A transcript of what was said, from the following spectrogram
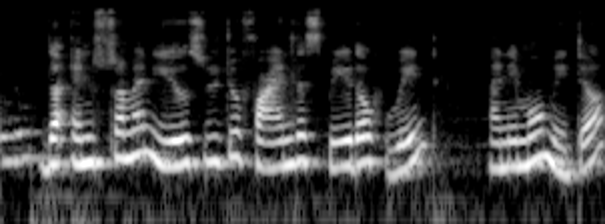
The instrument used to find the speed of wind, anemometer.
